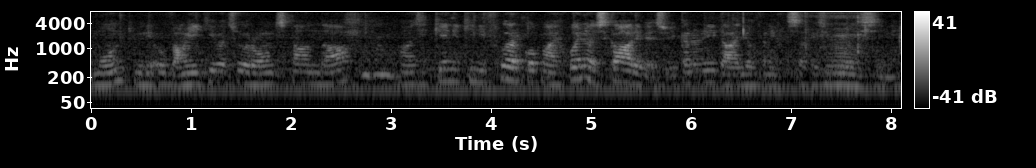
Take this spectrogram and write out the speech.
mond met die ou wangetjie wat so rond staan daar. Mhm. Maar as jy kennetjie in die voorkop, maar hy gooi nou skadu wees, so jy kan nou nie daai deel van die gesig so mooi Hmm. sien nie.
